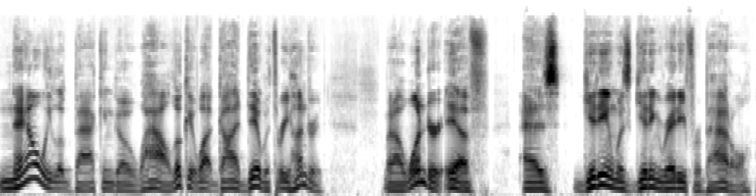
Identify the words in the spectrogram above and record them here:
Now we look back and go, wow, look at what God did with 300. But I wonder if, as Gideon was getting ready for battle,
